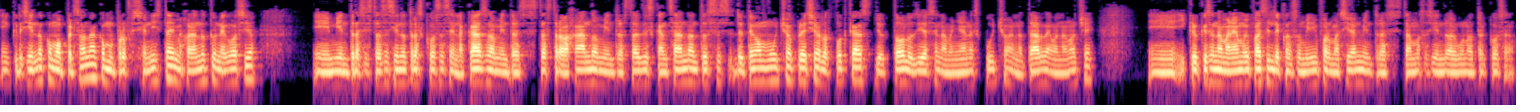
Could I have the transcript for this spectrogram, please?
eh, creciendo como persona, como profesionista y mejorando tu negocio eh, mientras estás haciendo otras cosas en la casa, mientras estás trabajando, mientras estás descansando. Entonces le tengo mucho aprecio a los podcasts. Yo todos los días en la mañana escucho, en la tarde o en la noche. y creo que es una manera muy fácil de consumir información mientras estamos haciendo alguna otra cosa.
